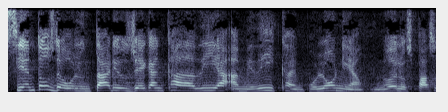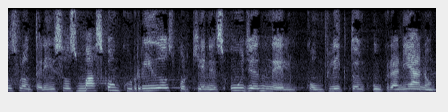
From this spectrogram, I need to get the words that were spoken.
Cientos de voluntarios llegan cada día a Medica, en Polonia, uno de los pasos fronterizos más concurridos por quienes huyen del conflicto ucraniano.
